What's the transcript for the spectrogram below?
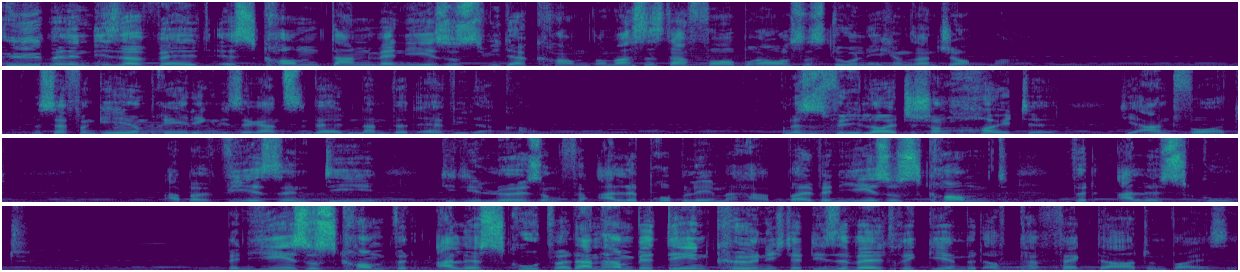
Übel in dieser Welt ist, kommt dann, wenn Jesus wiederkommt. Und was es davor braucht, dass du und ich unseren Job machen. Das Evangelium predigen in dieser ganzen Welt und dann wird er wiederkommen. Und das ist für die Leute schon heute die Antwort aber wir sind die, die die Lösung für alle Probleme haben. Weil wenn Jesus kommt, wird alles gut. Wenn Jesus kommt, wird alles gut, weil dann haben wir den König, der diese Welt regieren wird auf perfekte Art und Weise.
